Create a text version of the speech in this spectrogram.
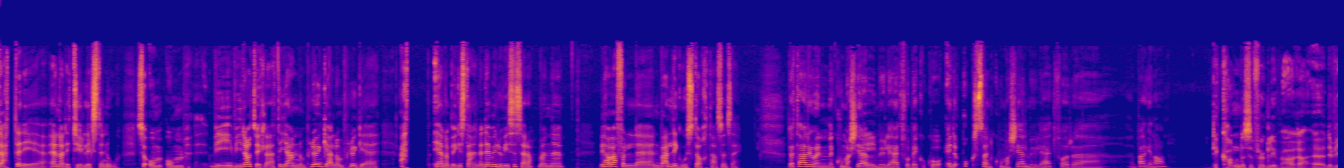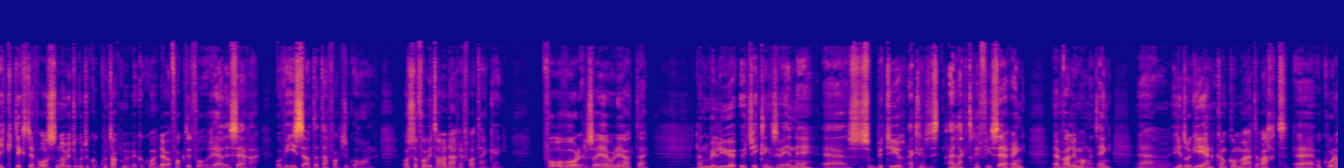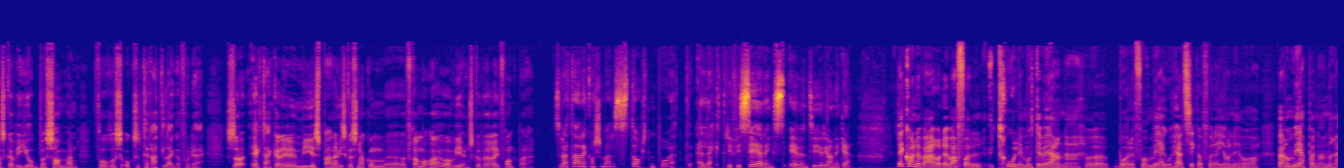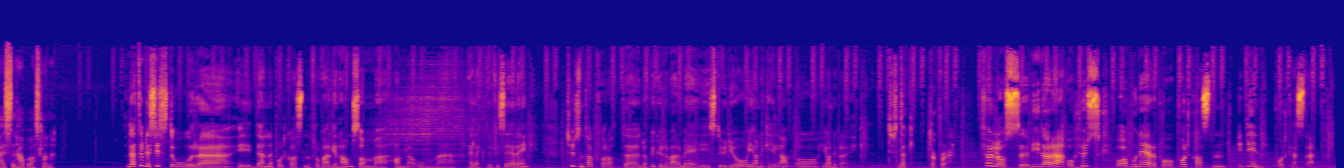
dette er en av de tydeligste nå. Så om, om vi videreutvikler dette gjennom plugg, eller om plugg er ett en av byggesteinene. Det vil jo vise seg, da. Men vi har i hvert fall eh, en veldig god start her, syns jeg. Dette er jo en kommersiell mulighet for BKK. Er det også en kommersiell mulighet for uh, Bergen havn? Det kan det selvfølgelig være. Det viktigste for oss når vi tok kontakt med BKK, det var faktisk for å realisere og vise at dette faktisk går an. Og så får vi ta det derifra, tenker jeg. For vår del så er jo det at den miljøutviklingen som vi er inne i, eh, så betyr elektrifisering eh, veldig mange ting. Eh, hydrogen kan komme etter hvert, eh, og hvordan skal vi jobbe sammen for å også tilrettelegge for det. Så jeg tenker det er mye spennende vi skal snakke om eh, fremover, og vi ønsker å være i front på det. Så dette er kanskje bare starten på et elektrifiseringseventyr, Jannike? Det kan det være, og det er i hvert fall utrolig motiverende, både for meg og helt sikkert for deg, Jonny, å være med på denne reisen her på Vestlandet. Dette blir siste ord eh, i denne podkasten fra Bergen havn, som eh, handler om eh, elektrifisering. Tusen takk for at dere kunne være med i studio, Jannike Hilland og Jonny Breivik. Tusen takk. Takk for det. Følg oss videre, og husk å abonnere på podkasten i din podkast-app.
